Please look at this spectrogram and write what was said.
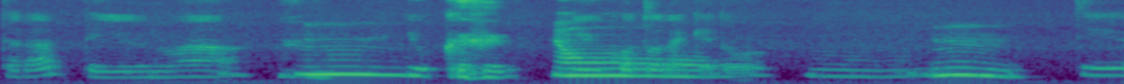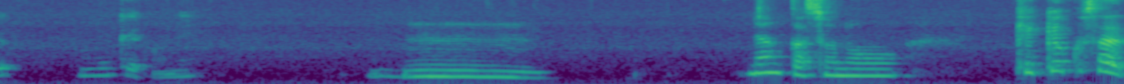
たらっていうのは、うん。よく言うことだけど、うん。うん。っていう思うけどね。ううん。んなんかその結局さ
